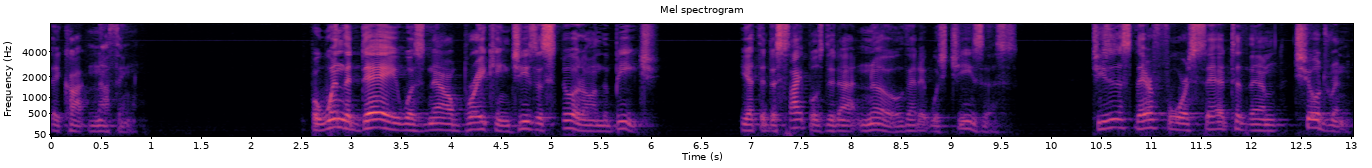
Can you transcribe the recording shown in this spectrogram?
they caught nothing. But when the day was now breaking, Jesus stood on the beach. Yet the disciples did not know that it was Jesus. Jesus therefore said to them, Children,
